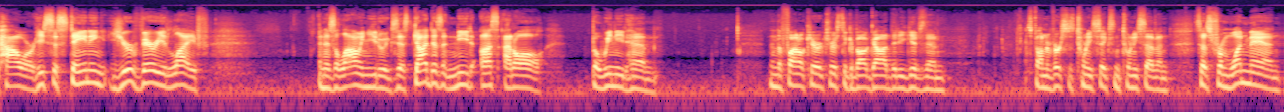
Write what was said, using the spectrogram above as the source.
power. He's sustaining your very life and is allowing you to exist. God doesn't need us at all, but we need Him. And the final characteristic about God that he gives them is found in verses 26 and 27. It says, From one man,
